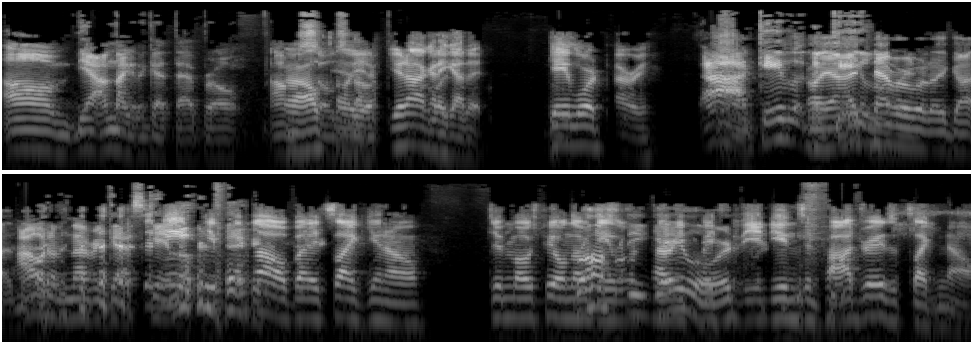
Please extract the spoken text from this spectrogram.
Um. Yeah, I'm not gonna get that, bro. I'm I'll so tell you. stumped. You're not going to get it. Gaylord Perry. Ah, Gaylord. Oh yeah, I never would have gotten. I would have never guessed the Gaylord. people know, but it's like, you know, did most people know Frosty Gaylord Perry Gaylord. for the Indians and Padres? It's like, no.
